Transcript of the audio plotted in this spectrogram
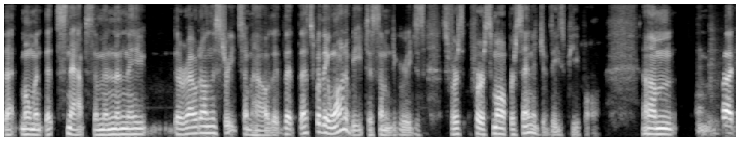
that moment that snaps them, and then they they're out on the street somehow. That, that that's where they want to be to some degree, just for for a small percentage of these people. Um, but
